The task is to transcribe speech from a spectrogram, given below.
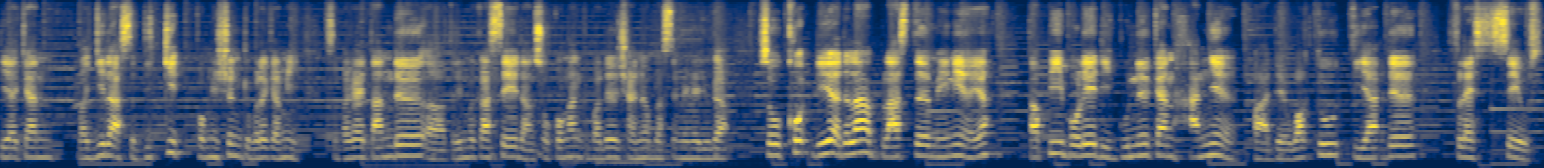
dia akan bagilah sedikit commission kepada kami. Sebagai tanda uh, terima kasih dan sokongan kepada channel Blaster Mania juga. So kod dia adalah Blaster Mania ya. Tapi boleh digunakan hanya pada waktu tiada flash sales.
